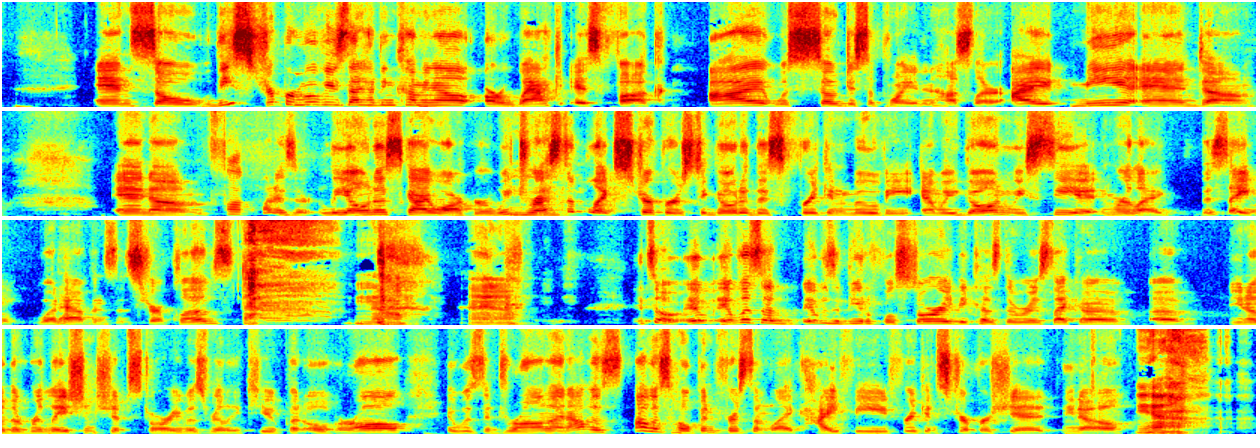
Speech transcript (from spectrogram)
And so these stripper movies that have been coming out are whack as fuck. I was so disappointed in Hustler. I, me, and um, and um fuck what is it leona skywalker we Mhm. dressed up like strippers to go to this freaking movie and we go and we see it and we're like this ain't what happens at strip clubs No, I know. it's a it, it was a it was a beautiful story because there was like a, a you know the relationship story was really cute but overall it was a drama and i was i was hoping for some like hyphy freaking stripper shit you know Yeah,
